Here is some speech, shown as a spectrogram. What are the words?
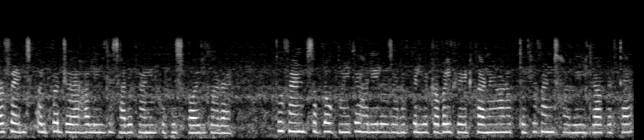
और फ्रेंड्स अलपत जो है हलील के सारी प्लानिंग को भी स्पॉइल कर रहा है। तो फ्रेंड्स सब लोग मिलकर हलील और जैनब के लिए ट्रबल क्रिएट कर रहे हैं और अब देखिए फ्रेंड्स हलील क्या करता है।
